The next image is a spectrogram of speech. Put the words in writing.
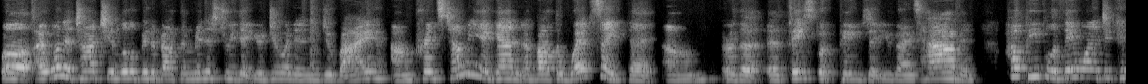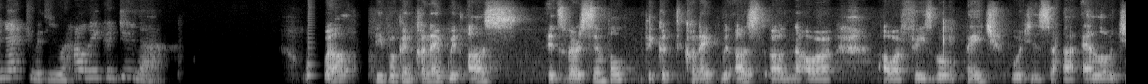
Well, I want to talk to you a little bit about the ministry that you're doing in Dubai. Um, Prince, tell me again about the website that um, or the uh, Facebook page that you guys have, and how people, if they wanted to connect with you, how they could do that. Well, people can connect with us. It's very simple. They could connect with us on our our Facebook page, which is uh, LOG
